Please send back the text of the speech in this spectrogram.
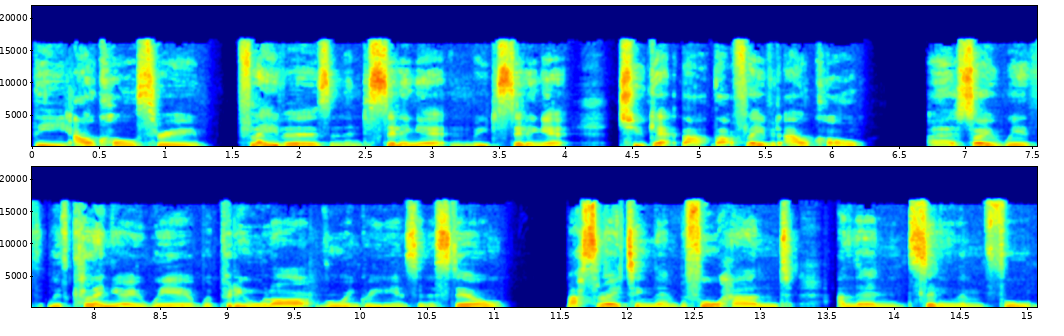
the alcohol through flavors and then distilling it and redistilling it to get that that flavored alcohol. Uh, so with with Caleño, we're we're putting all our raw ingredients in a still, macerating them beforehand, and then distilling them for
